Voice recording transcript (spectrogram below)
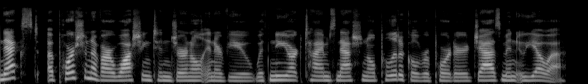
Next, a portion of our Washington Journal interview with New York Times national political reporter Jasmine Ulloa.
